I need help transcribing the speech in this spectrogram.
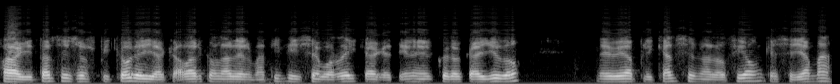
Para quitarse esos picores y acabar con la dermatitis seborreica que tiene el cuero cabelludo, debe aplicarse una loción que se llama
